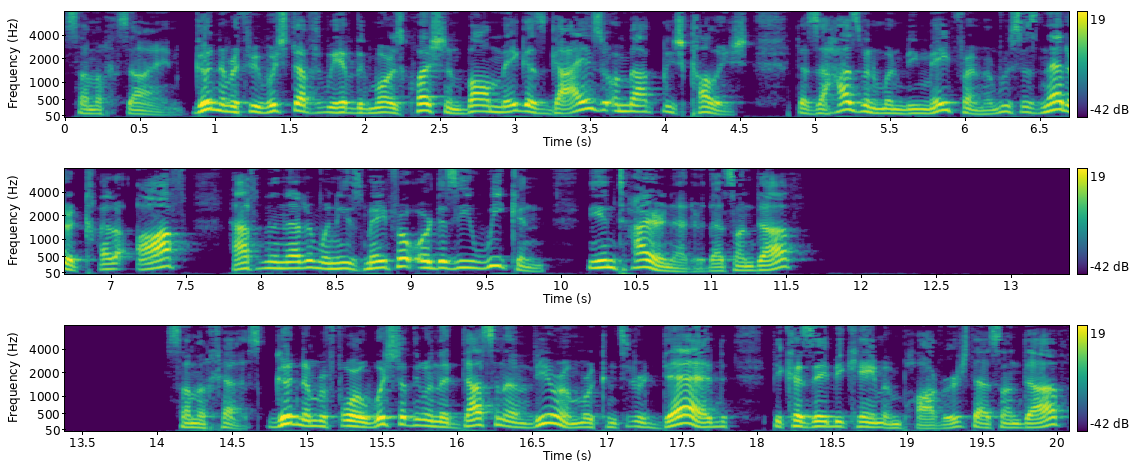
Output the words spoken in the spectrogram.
Samach Zayin. Good number three. Which stuff we have the Gemara's question? Bal meigaz gayiz or malkish kalish? Does a husband, when being made for him, a Rusa's neder, cut off half of the neder when he's made for, or does he weaken the entire neder? That's on Daf. Samaches. Good number four. Which the when the Dasan and Aviram were considered dead because they became impoverished? That's on Daf.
